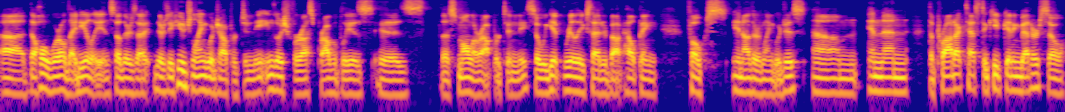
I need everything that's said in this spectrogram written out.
uh, the whole world ideally. And so there's a there's a huge language opportunity. English for us probably is is the smaller opportunity. So we get really excited about helping folks in other languages. Um, and then the product has to keep getting better. So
